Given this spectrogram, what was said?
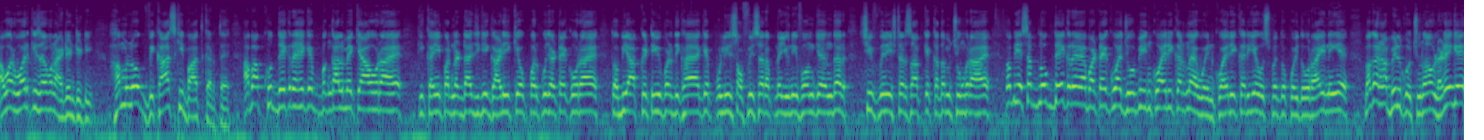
our work is our identity हम लोग विकास की बात करते हैं। अब आप खुद देख रहे हैं कि बंगाल में क्या हो रहा है, कि कहीं पर नड्डा जी की गाड़ी के ऊपर कुछ अटैक हो रहा है। तो अभी आपके टीवी पर दिखाया है कि पुलिस ऑफिसर अपने यूनिफॉर्म के अंदर चीफ मिनिस्टर साहब के कदम चूम रहा है। तो अब ये सब लोग देख रहे हैं, अब अटैक हुआ, जो भी इंक्वायरी करना है वो इंक्वायरी करिए, उसमें तो कोई दो राय नहीं है। मगर हाँ बिल्कुल चुनाव लड़ेंगे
